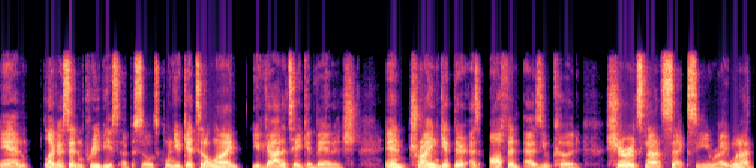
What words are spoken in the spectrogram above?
And like I said in previous episodes, when you get to the line, you got to take advantage and try and get there as often as you could. Sure, it's not sexy, right? We're not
